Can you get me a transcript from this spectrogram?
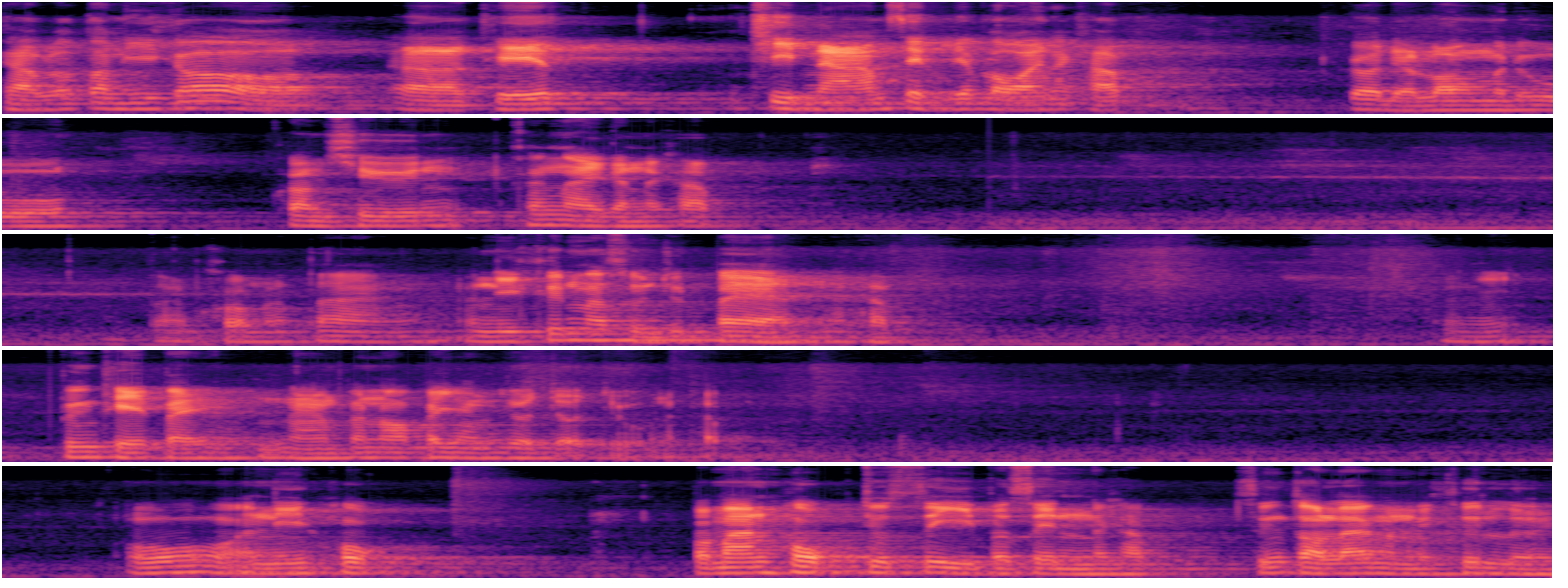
ครับแล้วตอนนี้ก็เอ่อเทส ฉีดน้ำเสร็จเรียบร้อยนะครับ ก็เดี๋ยวลองมาดูความชื้นข้างในกันนะครับ ตามขอบหน้าต่าง อันนี้ขึ้นมา 0.8 นะครับ อันนี้เพิ่งเทไปน้ำข้างนอกก็ยังหยดๆอยู่นะครับ โอ้ อันนี้ 6 ประมาณ 6.4%นะครับ ซึ่งตอนแรกมันไม่ขึ้นเลย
